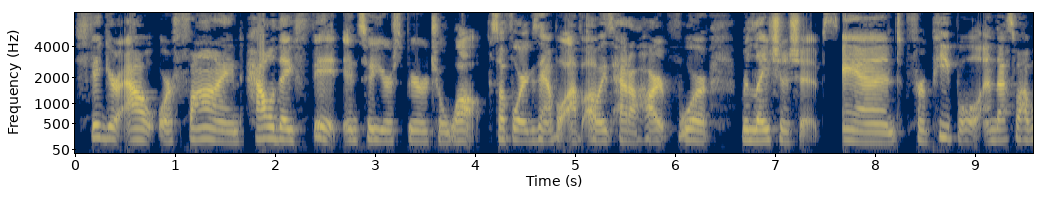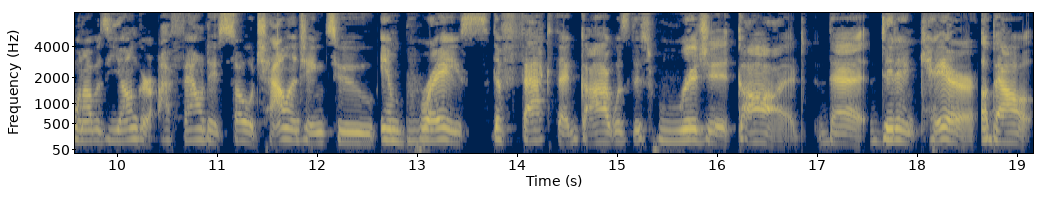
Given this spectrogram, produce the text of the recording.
figure out or find how they fit into your spiritual walk. So, for example, I've always had a heart for relationships and for people. And that's why when I was younger, I found it so challenging to embrace the fact that God was this rigid God that didn't care about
